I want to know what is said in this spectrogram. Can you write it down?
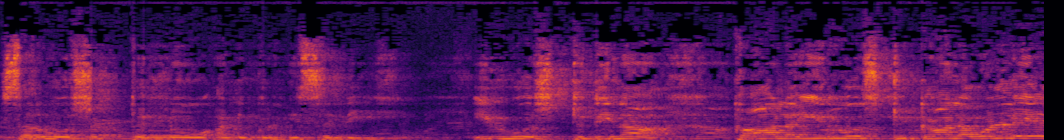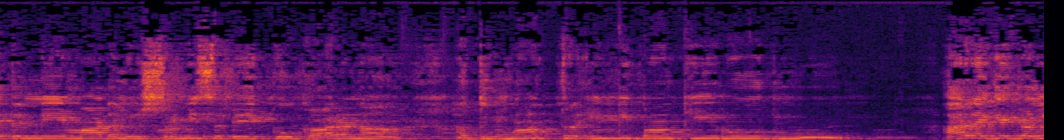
ಸರ್ವಶಕ್ತನ್ನು ಅನುಗ್ರಹಿಸಲಿ. ಇರುವಷ್ಟು ದಿನ, ಕಾಲ, ಇರುವಷ್ಟು ಕಾಲ ಒಳ್ಳೆಯದನ್ನೇ ಮಾಡಲು ಶ್ರಮಿಸಬೇಕು. ಕಾರಣ, ಅದು ಮಾತ್ರ ಇಲ್ಲಿ ಬಾಕಿ ಇರುವುದು. ಅರೆಗೆಗಳ,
